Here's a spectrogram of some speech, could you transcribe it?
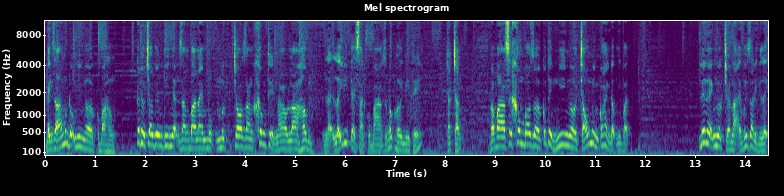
Đánh giá mức độ nghi ngờ của bà Hồng, các điều tra viên ghi nhận rằng bà này một mực cho rằng không thể nào là Hồng lại lấy đi tài sản của bà rồi bốc hơi như thế. Chắc chắn. Và bà sẽ không bao giờ có thể nghi ngờ cháu mình có hành động như vậy. Liên hệ ngược trở lại với gia đình Lệ,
